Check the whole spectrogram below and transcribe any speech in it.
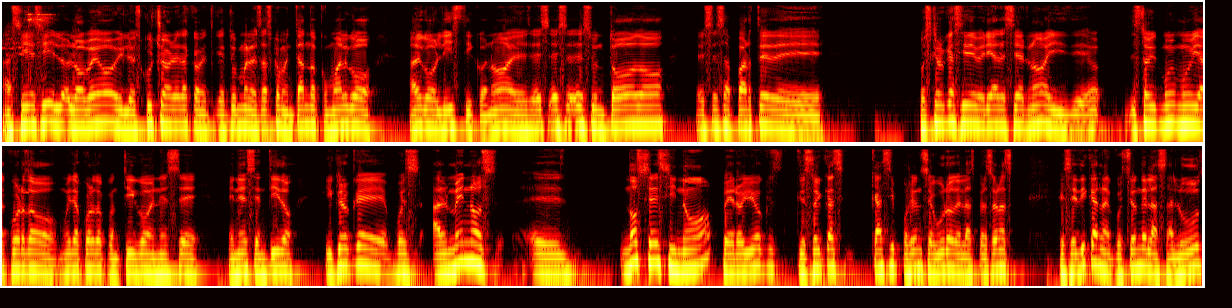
Así es, sí, lo, veo y lo escucho ahorita que, tú me lo estás comentando como algo, algo holístico, ¿no? Es, es, es, un todo, es esa parte de, pues creo que así debería de ser, ¿no? Y estoy muy, muy de acuerdo, muy de acuerdo contigo en ese, en ese sentido. Y creo que, pues, al menos, eh, no sé si no, pero yo que, estoy casi, casi por ciento seguro de las personas que se dedican a la cuestión de la salud,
